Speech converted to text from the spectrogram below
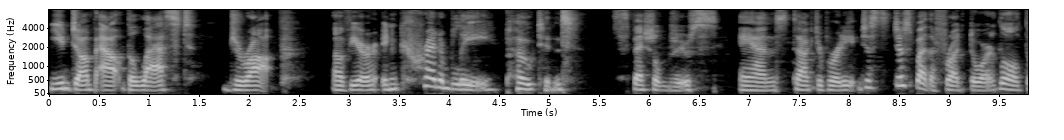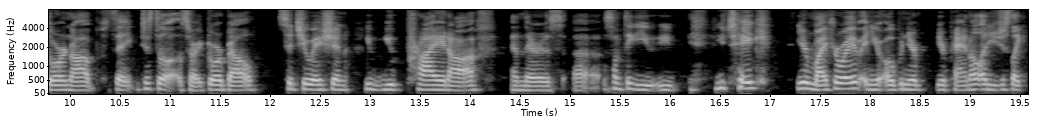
you dump out the last drop of your incredibly potent special juice and Dr. Birdie just just by the front door, little doorknob thing, just a sorry doorbell situation. You you pry it off, and there's uh, something you you you take your microwave and you open your your panel and you just like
